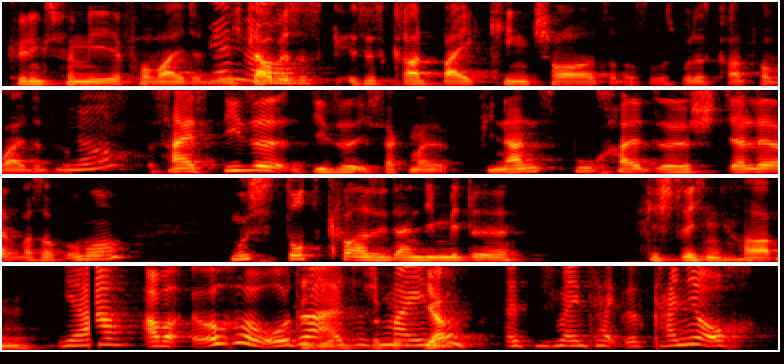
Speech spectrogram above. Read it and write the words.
Königsfamilie verwaltet. Und Ich Genau. glaube, es ist, es ist gerade bei King Charles oder so, wo das gerade verwaltet wird. Ne? Das heißt, diese, diese, ich sag mal, Finanzbuchhaltestelle, was auch immer, muss dort quasi dann die Mittel gestrichen haben. Ja, aber irre, oder? Dafür- Also ich dafür- meine, ja. also ich meine, das kann ja auch.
